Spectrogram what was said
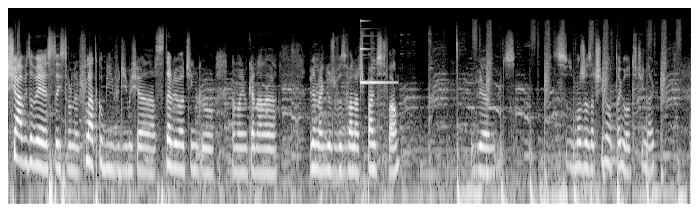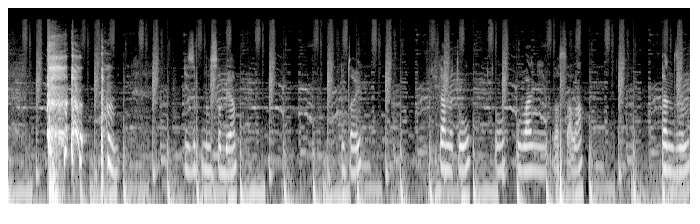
Siema widzowie, z tej strony Flatkubi widzimy się na następnym odcinku na moim kanale. Wiem jak już wyzwalać państwa, więc może zacznijmy od tego odcinek. I zróbmy sobie tutaj. Klikamy tu, tu, uwalnij wasala. Pędzel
